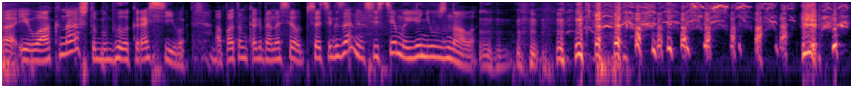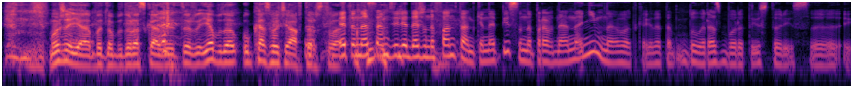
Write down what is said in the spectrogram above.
а, и у окна, чтобы было красиво. А потом, когда она села писать экзамен, система ее не узнала. Можно я об этом буду рассказывать тоже? Я буду указывать авторство. Это на самом деле даже на фонтанке написано, правда, анонимно. Вот когда там был разбор этой истории с э,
